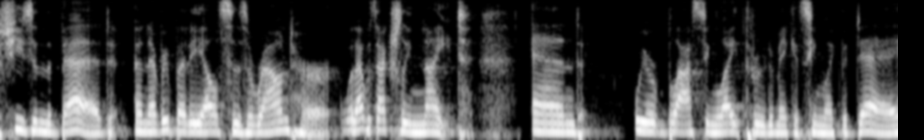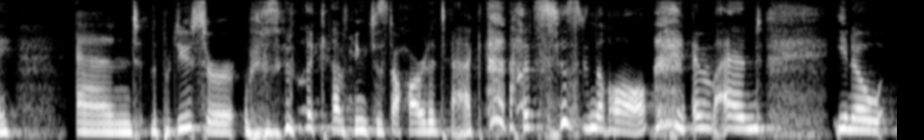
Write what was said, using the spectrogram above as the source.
she's in the bed and everybody else is around her. Well, that was actually night, and we were blasting light through to make it seem like the day. And the producer was like having just a heart attack. It's just in the hall, and and you know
